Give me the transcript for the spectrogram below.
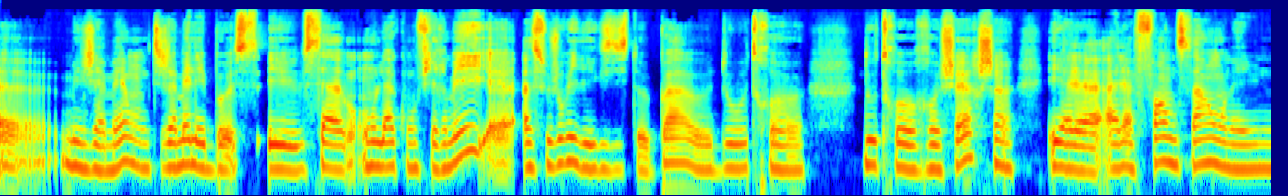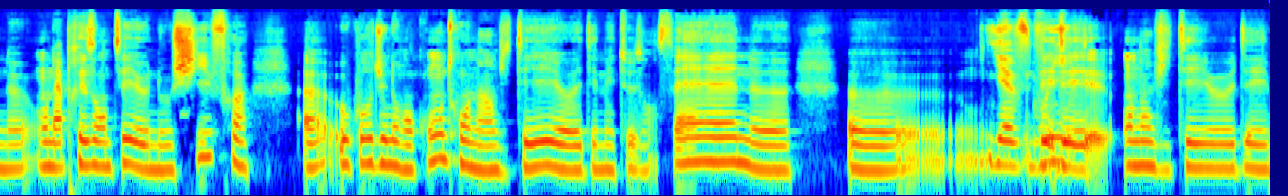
Euh, mais jamais, on n'était jamais les boss. Et ça, on l'a confirmé. À ce jour, il n'existe pas d'autres d'autres recherches. Et à la, à la fin de ça, on a une, on a présenté nos chiffres euh, au cours d'une rencontre où on a invité euh, des metteuses en scène. Euh, il y a des- oui. des- on a invité euh, des,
